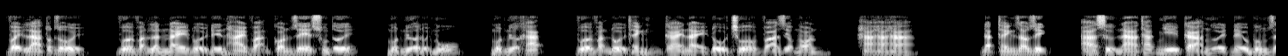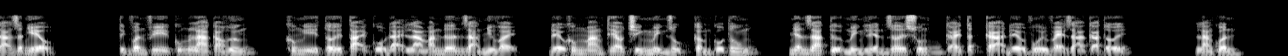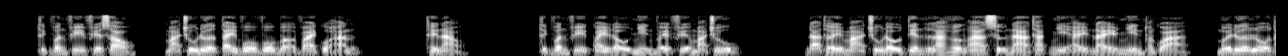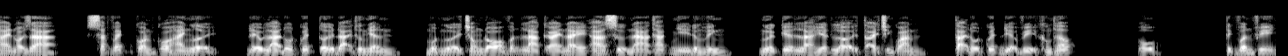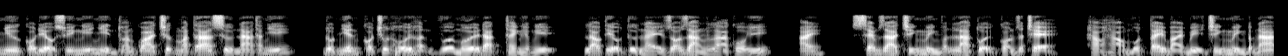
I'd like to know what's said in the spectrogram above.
Vậy là tốt rồi, vừa vặn lần này đổi đến hai vạn con dê xuống tới, một nửa đổi mũ, một nửa khác, vừa vặn đổi thành cái này đồ chua và rượu ngon, ha ha ha. Đặt thành giao dịch, A Sử Na Thác Nhĩ cả người đều bung ra rất nhiều. Tịch Vân Phi cũng là cao hứng, không nghĩ tới tại cổ đại làm ăn đơn giản như vậy, đều không mang theo chính mình dục cầm cô túng, nhân ra tự mình liền rơi xuống cái tất cả đều vui vẻ giá cả tới. Lang quân. Tịch Vân Phi phía sau, Mã Chu đưa tay vô vô bờ vai của hắn. Thế nào? Tịch Vân Phi quay đầu nhìn về phía Mã Chu. Đã thấy Mã Chu đầu tiên là hướng A Sử Na Thác Nhị ấy náy nhìn thoáng qua, mới đưa lô thai nói ra, sắt vách còn có hai người, đều là đột quyết tới đại thương nhân, một người trong đó vẫn là cái này A Sử Na Thác Nhĩ đường hình, người kia là hiệt lợi tài chính quan, tại đột quyết địa vị không thấp. Ồ! Tịch Vân Phi như có điều suy nghĩ nhìn thoáng qua trước mặt A Sử Na Thác Nhĩ, đột nhiên có chút hối hận vừa mới đạt thành hiệp nghị, lao tiểu tử này rõ ràng là cố ý, ai, xem ra chính mình vẫn là tuổi còn rất trẻ, hảo hảo một tay bài bị chính mình đập nát.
